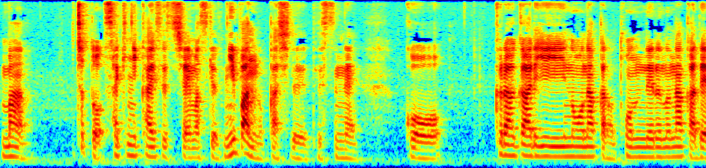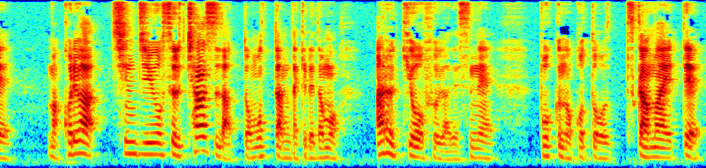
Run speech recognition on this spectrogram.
まあちょっと先に解説しちゃいますけど2番の歌詞でですねこう暗がりの中のトンネルの中で、まあ、これは心中をするチャンスだと思ったんだけれどもある恐怖がですね僕のことを捕まえて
